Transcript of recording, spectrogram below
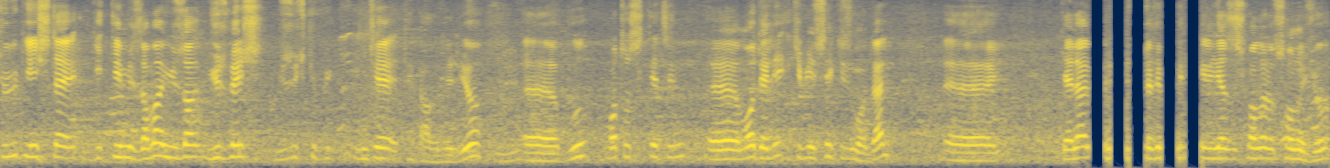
cubic inçte gittiğimiz zaman 100 105 103 cubic ince tekabül ediyor. Ee, bu motosikletin e, modeli 2008 model. Ee, genel yazışmaları sonucu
